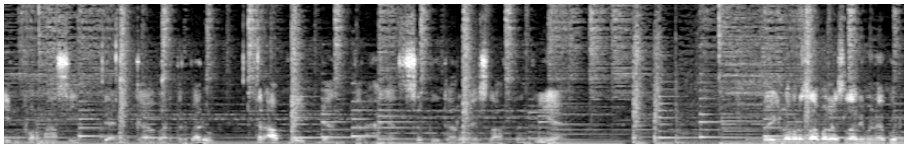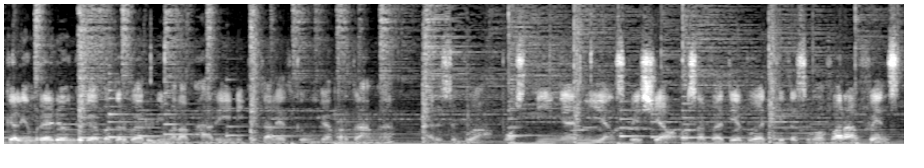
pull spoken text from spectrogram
informasi dan kabar terbaru terupdate dan terhangat seputar Leslar tentunya. Baiklah persahabat Leslar di mana pun kalian berada untuk kabar terbaru di malam hari ini kita lihat keunggahan pertama. Ada sebuah postingan yang spesial persahabat ya buat kita semua para fans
